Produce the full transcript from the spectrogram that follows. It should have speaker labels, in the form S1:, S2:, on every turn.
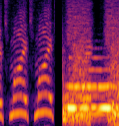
S1: it's my, it's my.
